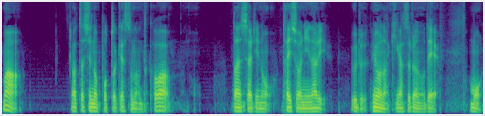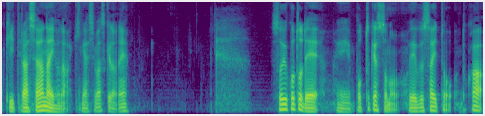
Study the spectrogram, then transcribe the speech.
まあ、私のポッドキャストなんかは、断捨離の対象になりうるような気がするので、もう聞いてらっしゃらないような気がしますけどね。そういうことで、えー、ポッドキャストのウェブサイトとか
